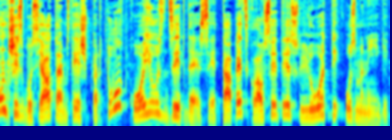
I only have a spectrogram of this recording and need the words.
Un šis būs jautājums tieši par to, ko jūs dzirdēsiet. Tāpēc klausieties ļoti uzmanīgi.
